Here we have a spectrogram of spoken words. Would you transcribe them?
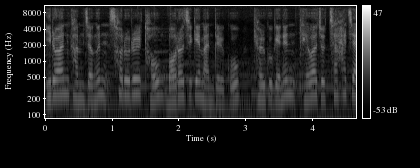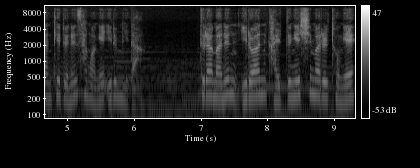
이러한 감정은 서로를 더욱 멀어지게 만들고 결국에는 대화조차 하지 않게 되는 상황에 이릅니다. 드라마는 이러한 갈등의 심화를 통해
